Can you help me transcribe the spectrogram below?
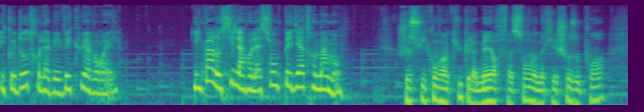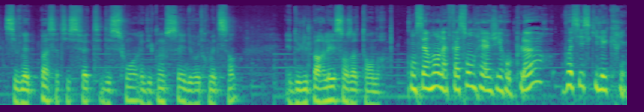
et que d'autres l'avaient vécu avant elle. Il parle aussi de la relation pédiatre-maman. Je suis convaincu que la meilleure façon de mettre les choses au point, si vous n'êtes pas satisfaite des soins et des conseils de votre médecin, est de lui parler sans attendre. Concernant la façon de réagir aux pleurs, voici ce qu'il écrit.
